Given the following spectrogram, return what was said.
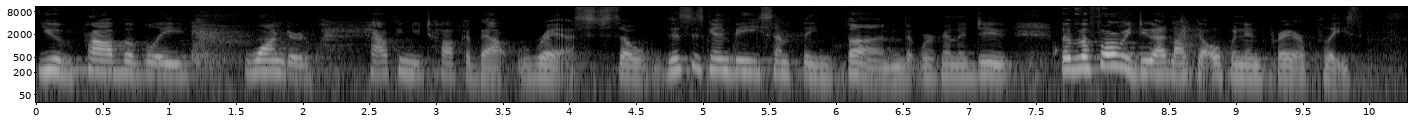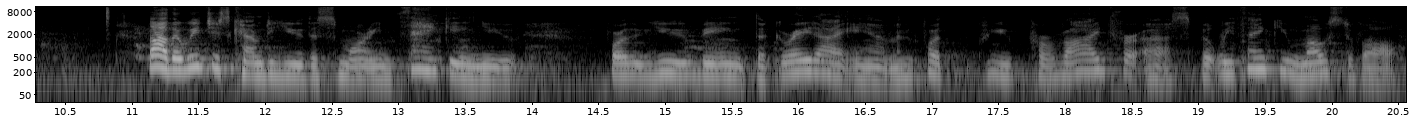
you've probably wondered how can you talk about rest. So this is going to be something fun that we're going to do. But before we do, I'd like to open in prayer, please. Father, we just come to you this morning thanking you for you being the great I am and for you provide for us. But we thank you most of all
